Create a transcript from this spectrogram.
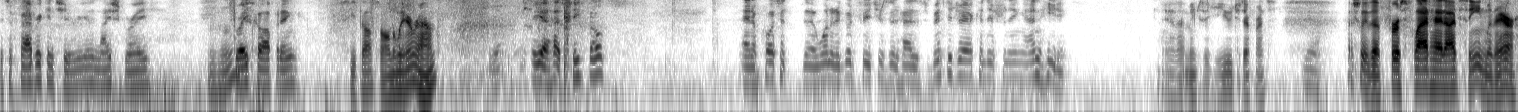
It's a fabric interior, nice gray, Mm-hmm. gray carpeting. Seatbelts all the way around. Yeah, it has seatbelts. And of course, it uh, one of the good features it has vintage air conditioning and heating. Yeah, that makes a huge difference. Yeah. Actually, the first flathead I've seen with air.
